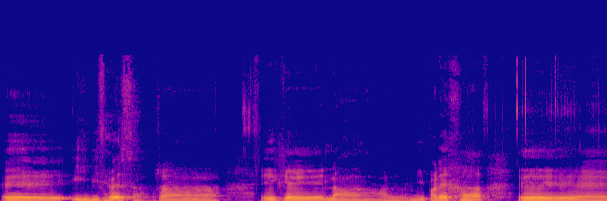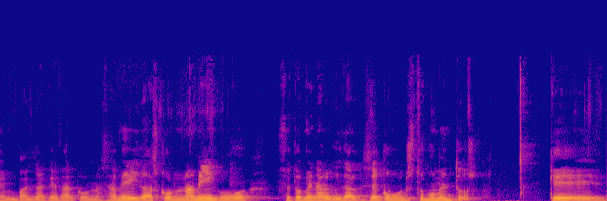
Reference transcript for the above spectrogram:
eh, y viceversa. O sea, y que la, mi pareja vaya a quedar con unas amigas, con un amigo, se tomen algo y tal. Son como en estos momentos que,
